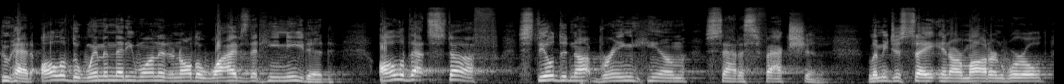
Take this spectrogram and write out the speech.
who had all of the women that he wanted and all the wives that he needed, all of that stuff still did not bring him satisfaction. Let me just say in our modern world,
